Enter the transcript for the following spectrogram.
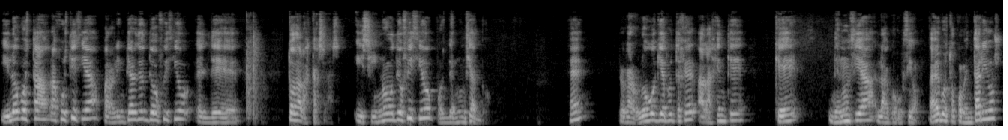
Y luego está la justicia para limpiar de, oficio el de todas las casas. Y si no de oficio, pues denunciando. ¿Eh? Pero claro, luego hay que proteger a la gente que denuncia la corrupción. A ver vuestros comentarios.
